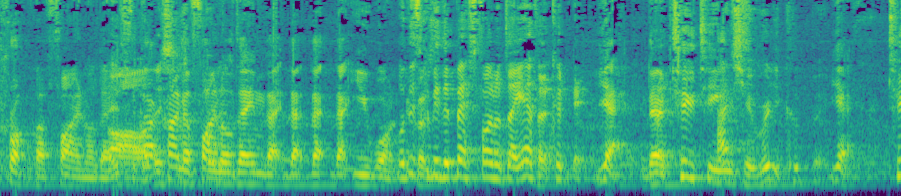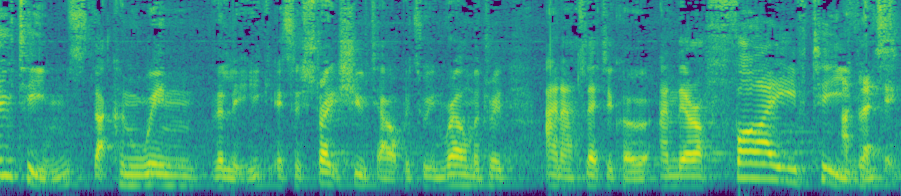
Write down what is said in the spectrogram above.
proper final day. Oh, it's that kind of final brilliant. day that, that, that, that you want. Well, this could be the best final day ever, couldn't it? yeah, there are two teams. Actually, it really could be. Yeah, two teams that can win the league. It's a straight shootout between Real Madrid and Atletico, and there are five teams. Athletic,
